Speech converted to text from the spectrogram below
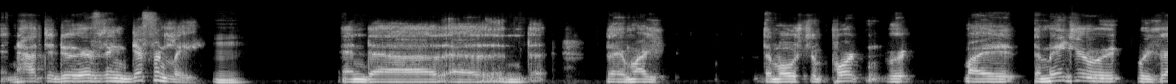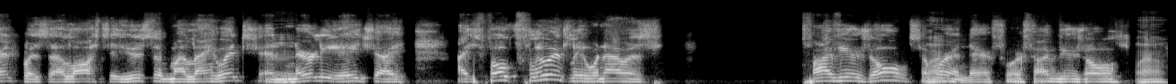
and how to do everything differently. Mm. And, uh, uh, and they're my the most important my the major re- regret was I lost the use of my language at mm. an early age. I I spoke fluently when I was five years old, somewhere wow. in there, four or five years old. Wow!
